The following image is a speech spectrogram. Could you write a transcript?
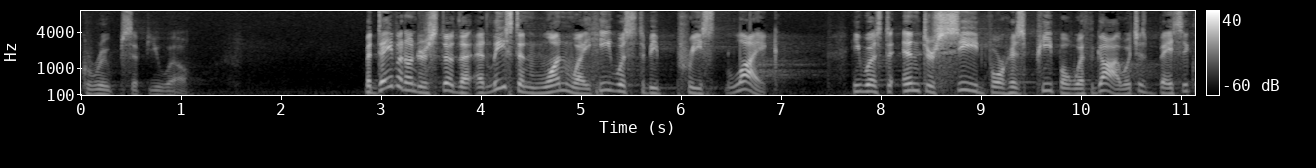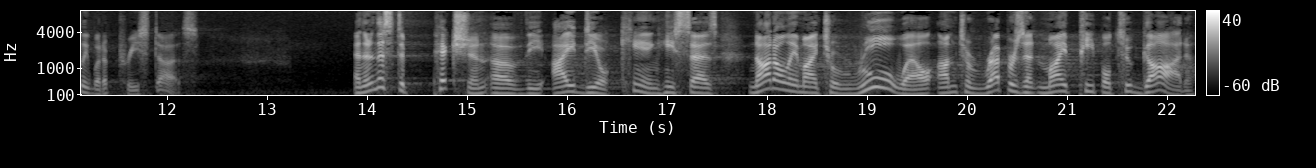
groups, if you will. But David understood that, at least in one way, he was to be priest like. He was to intercede for his people with God, which is basically what a priest does. And in this depiction of the ideal king, he says, Not only am I to rule well, I'm to represent my people to God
